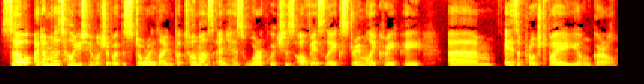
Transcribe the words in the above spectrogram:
So I don't want to tell you too much about the storyline, but Thomas in his work, which is obviously extremely creepy, um, is approached by a young girl.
